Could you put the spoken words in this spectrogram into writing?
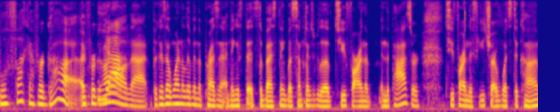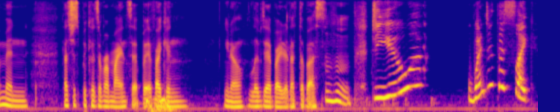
well, fuck, I forgot. I forgot Yeah. all that because I want to live in the present. I think it's the, it's the best thing. But sometimes we live too far in the in the past or too far in the future of what's to come, and that's just because of our mindset. But if I can, you know, live day by day, that's the best. Do you? When did this like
